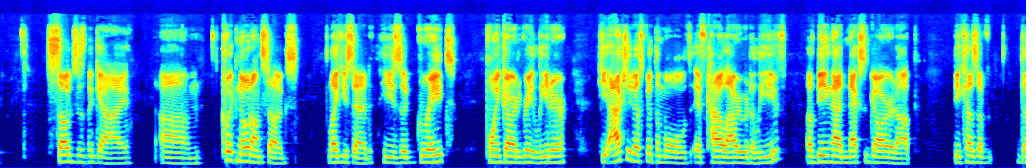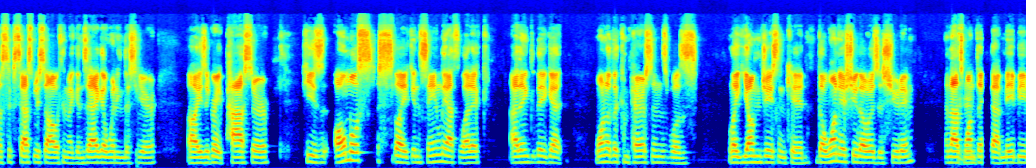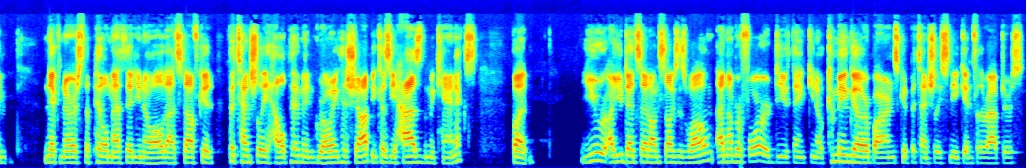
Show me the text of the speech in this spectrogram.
Suggs is the guy. Um, quick note on Suggs, like you said, he's a great point guard, a great leader. He actually does fit the mold if Kyle Lowry were to leave of being that next guard up because of the success we saw with him at Gonzaga winning this year. Uh, he's a great passer. He's almost like insanely athletic. I think they get one of the comparisons was like young Jason Kidd. The one issue though is his shooting, and that's mm-hmm. one thing that maybe Nick Nurse, the pill method, you know, all that stuff could potentially help him in growing his shot because he has the mechanics. But you are you dead set on Suggs as well at number four, or do you think you know Kuminga or Barnes could potentially sneak in for the Raptors?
